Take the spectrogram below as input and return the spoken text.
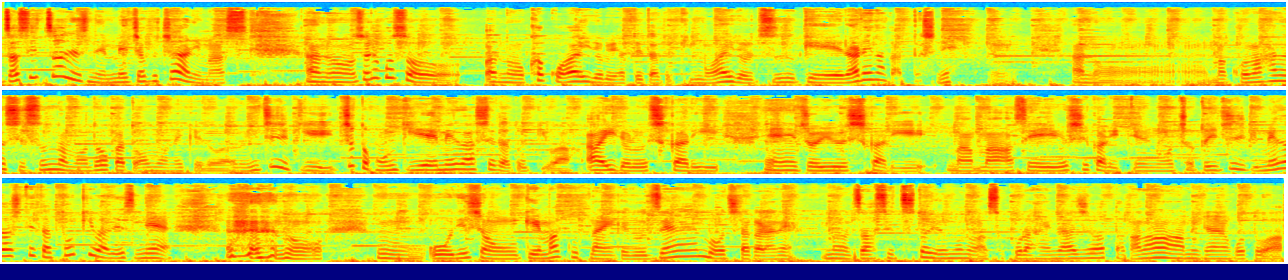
挫折はですね、めちゃくちゃあります。あの、それこそ、あの、過去アイドルやってた時もアイドル続けられなかったしね。うん。あのー、まあ、この話すんのもどうかと思うんだけど、あの、一時期、ちょっと本気で目指してた時は、アイドルしかり、えー、女優しかり、まあまあ、声優しかりっていうのをちょっと一時期目指してた時はですね、あの、うん、オーディション受けまくったんやけど、全部落ちたからね、まあ、挫折というものはそこら辺で味わったかなみたいなことは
